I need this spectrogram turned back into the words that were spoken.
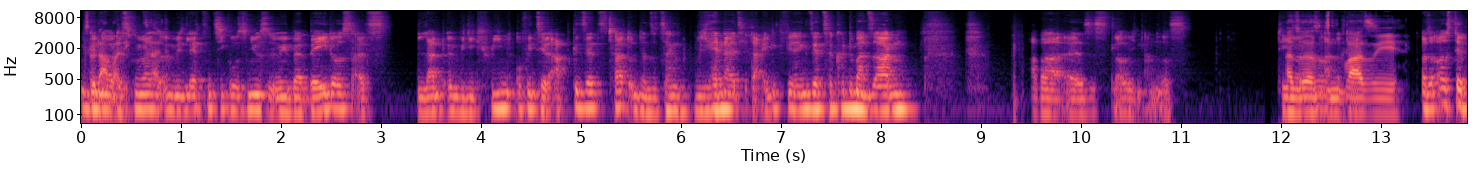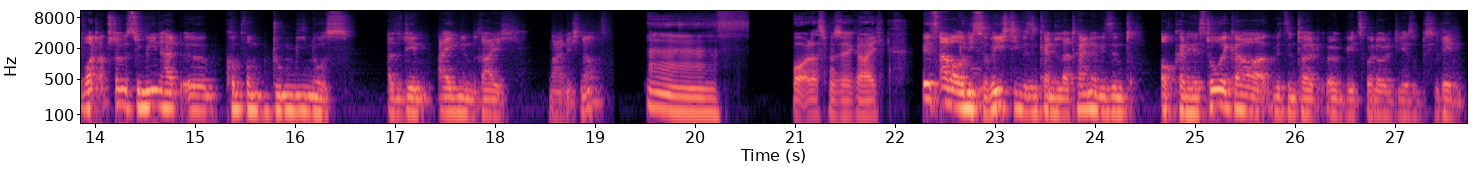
Genau, das war irgendwie letztens die große News, irgendwie Barbados als Land irgendwie die Queen offiziell abgesetzt hat und dann sozusagen Vienna als ihre eigene Queen eingesetzt hat, könnte man sagen. Aber äh, es ist, glaube ich, ein anderes Thema. Also das von ist quasi Also aus der Wortabstammung des Dominion halt äh, kommt vom Dominus, also dem eigenen Reich, meine ich, ne? Hm. Boah, das muss ich gar nicht. Ist aber auch nicht so wichtig, wir sind keine Lateiner, wir sind auch keine Historiker, wir sind halt irgendwie zwei Leute, die hier so ein bisschen reden.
